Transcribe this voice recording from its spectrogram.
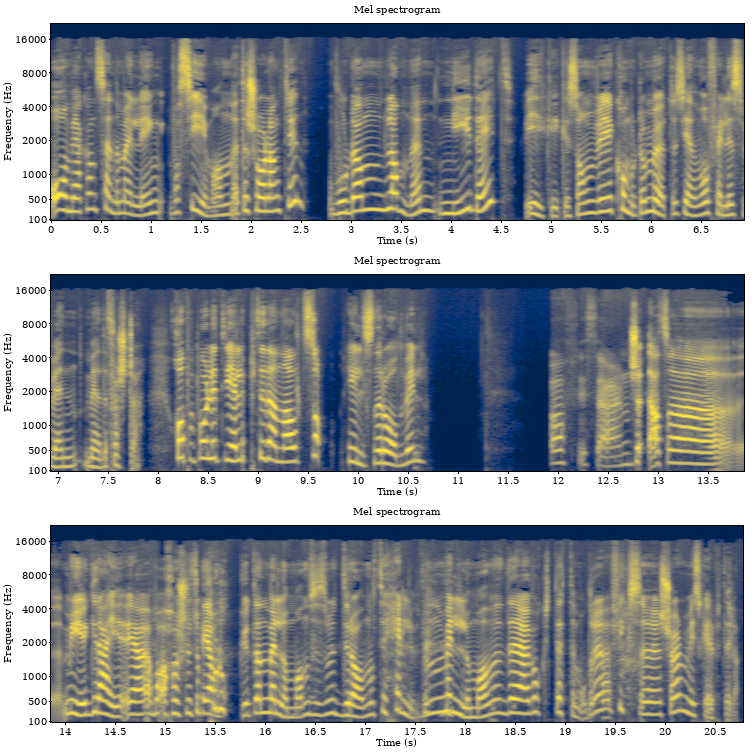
Og om jeg kan sende melding, hva sier man etter så lang tid? Hvordan lande en ny date? Virker ikke som vi kommer til å møtes gjennom vår felles venn med det første. Håper på litt hjelp til denne, altså. Hilsen Rådvill. Å, fy søren. Altså, mye greier. Jeg har sluttet å Ja. plukke ut den mellommannen. Synes som drar noe til helvete. Den mellommannen, det er vokst, dette må dere fikse sjøl, men vi skal hjelpe til. Da.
